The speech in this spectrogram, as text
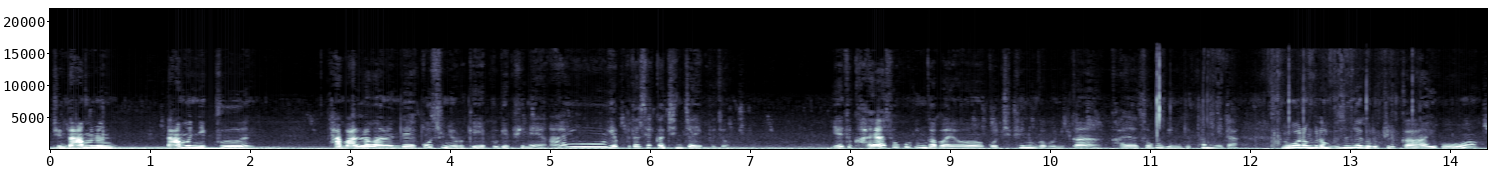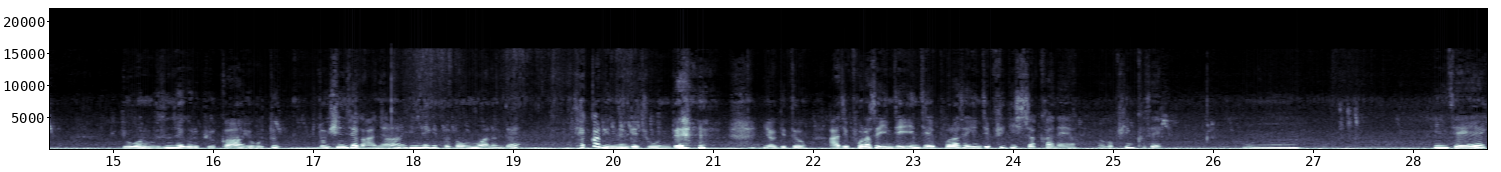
지금 나무는 나뭇잎은 다 말라가는데 꽃은 이렇게 예쁘게 피네요. 아유 예쁘다. 색깔 진짜 예쁘죠. 얘도 가야 소고기인가 봐요. 꽃이 피는 거 보니까 가야 소고기인 듯합니다. 요거는 그럼 무슨 색으로 필까? 이거 요거는 무슨 색으로 필까? 요것도 또 흰색 아니야? 흰색이 또 너무 많은데 색깔 있는 게 좋은데 여기도 아직 보라색 이제 이제 보라색 이제 피기 시작하네요. 요거 핑크색. 음. 흰색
